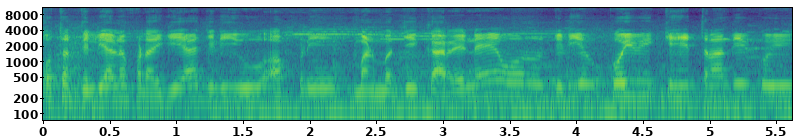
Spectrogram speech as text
ਉੱਥੇ ਦਿੱਲੀ ਵਾਲਿਆਂ ਨੂੰ ਫੜਾਈ ਗਈ ਆ ਜਿਹੜੀ ਉਹ ਆਪਣੀ ਮਨਮਰਜ਼ੀ ਕਰ ਰਹੇ ਨੇ ਔਰ ਜਿਹੜੀ ਉਹ ਕੋਈ ਵੀ ਕਿਸੇ ਤਰ੍ਹਾਂ ਦੀ ਕੋਈ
